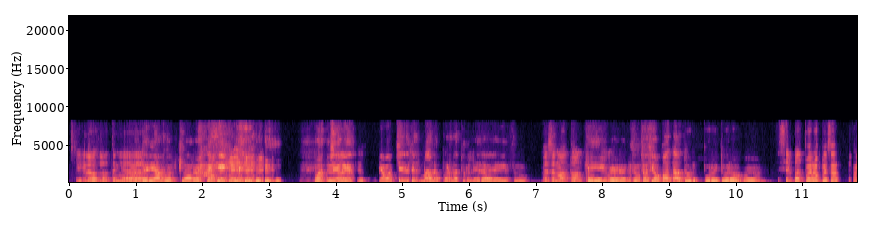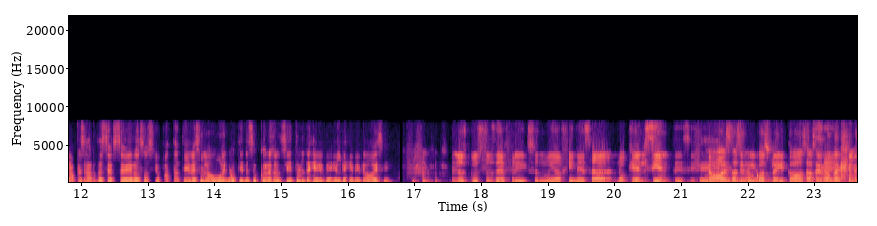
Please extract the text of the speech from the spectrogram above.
Sí, lo, tenía. lo teníamos claro. El Butcher man- es, el- que Butcher es el malo por naturaleza, es un, es el matón. sí, weón, es un sociópata duro- puro y duro, weón. Es el Bad pero, a pesar, pero a pesar de ser severo sociópata, tiene su lado bueno, tiene su corazoncito, el, de, el degenerado ese. Los gustos de Freak son muy afines a lo que él siente, sí. Sí, No, está haciendo un claro. cosplay y todo, o sea, se Sí. nota que le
